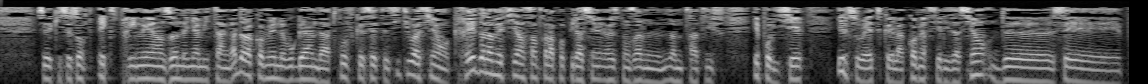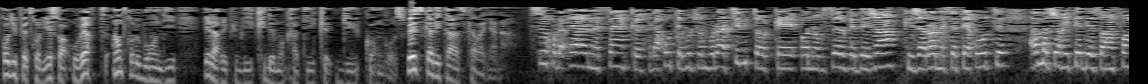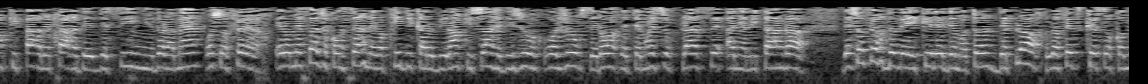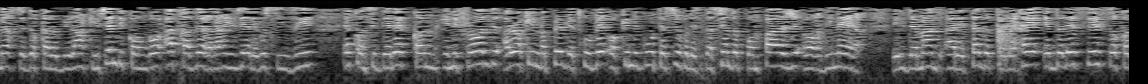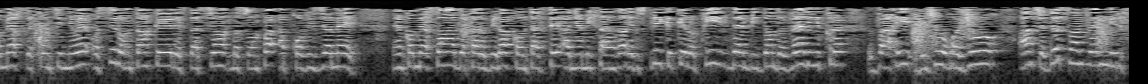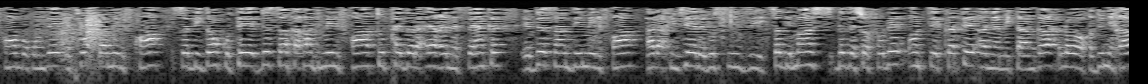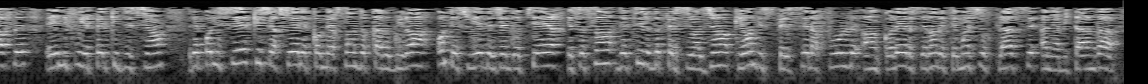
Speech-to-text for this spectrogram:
Ceux qui se sont exprimés en zone de Nyamitanga de la commune de Ouganda trouvent que cette situation crée de la méfiance entre la population et les responsables administratifs et policiers. Ils souhaitent que la commercialisation de ces produits pétroliers soit ouverte entre le Burundi et la République démocratique du Congo. Kawanyana. Sur la RN5, la route Bujumbura-Chibitoke, on observe des gens qui jalonnent cette route, en majorité des enfants qui parlent par des, signes de la main aux chauffeurs. Et le message concerne le prix du carburant qui change du jour au jour selon les témoins sur place à Nyamitanga. Des chauffeurs de véhicules et des motos déplorent le fait que ce commerce de carburant qui vient du Congo à travers la rivière Rusizi est considéré comme une fraude alors qu'ils ne peuvent trouver aucune goutte sur les stations de pompage ordinaires. Ils demandent à l'État de tolérer et de laisser ce commerce continuer aussi longtemps que les stations ne sont pas approvisionnées. Un commerçant de carburant contacté à Nyamitanga explique que le prix d'un bidon de 20 litres varie de jour au jour entre 220 000 francs burundais et 300 000 francs. Ce bidon coûtait 240 000 francs tout près de la RN5 et 210 000 francs à la rivière Rusizi. Ce dimanche, des échauffourées ont éclaté à Nyamitanga lors d'une rafle et une fouille perquisition. Les policiers qui cherchaient les commerçants de carburant ont essuyé des jets de pierre et ce sont des tirs de persuasion qui ont dispersé la foule en colère selon les témoins sur place à Nyamitanga.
